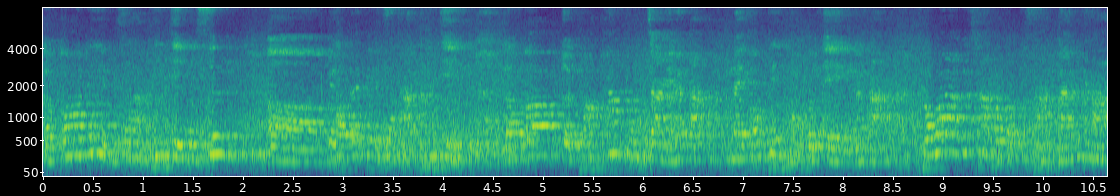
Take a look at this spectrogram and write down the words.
แล้วก็ได้เห็นสถานที่จริงซึ่งเเป็นเราได้ไปเห็นสถานที่จริงแล้วก็เกิดความภาคภูมิใจนะคะ ในท้องถิ่นของตนเองนะคะ เพราะว่าวิชาประวัติศาสตร์นั้นนะคะ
